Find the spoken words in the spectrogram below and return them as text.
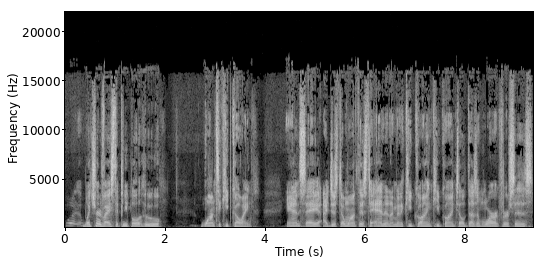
What's your advice to people who want to keep going and say, I just don't want this to end and I'm going to keep going, keep going until it doesn't work versus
